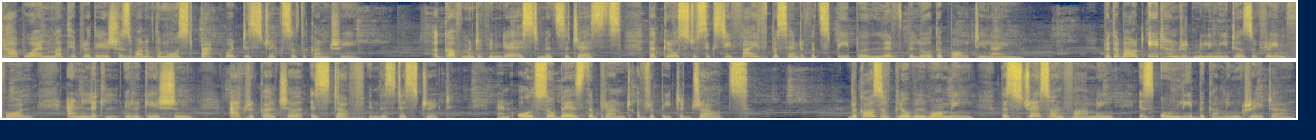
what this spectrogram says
Jhabua in Madhya Pradesh is one of the most backward districts of the country. A Government of India estimate suggests that close to 65% of its people live below the poverty line. With about 800 millimeters of rainfall and little irrigation, agriculture is tough in this district and also bears the brunt of repeated droughts. Because of global warming, the stress on farming is only becoming greater.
